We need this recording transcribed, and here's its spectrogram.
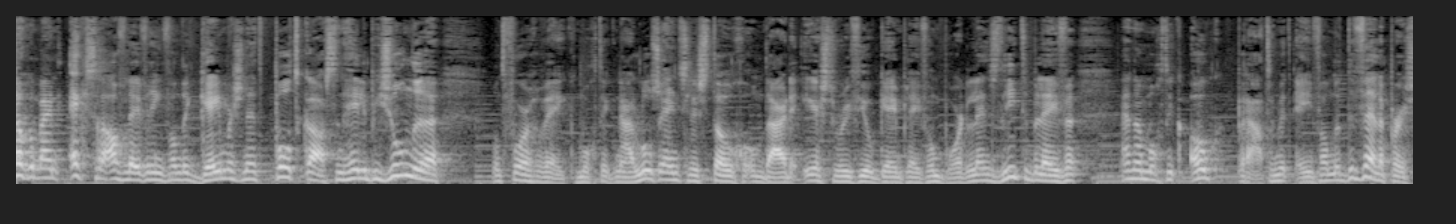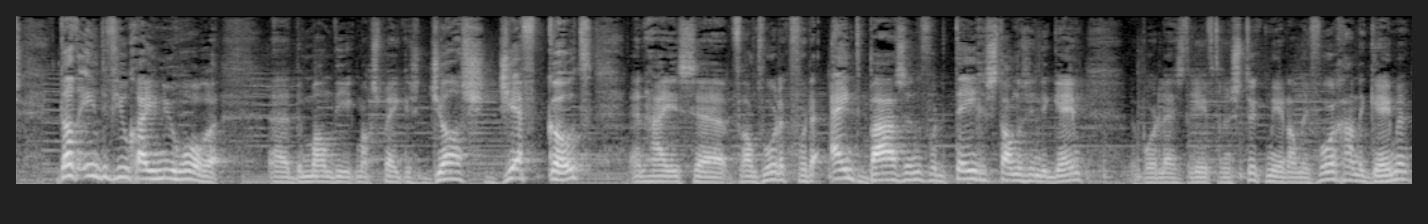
Welkom bij een extra aflevering van de Gamersnet podcast. Een hele bijzondere, want vorige week mocht ik naar Los Angeles togen om daar de eerste review gameplay van Borderlands 3 te beleven. En dan mocht ik ook praten met een van de developers. Dat interview ga je nu horen. Uh, de man die ik mag spreken is Josh Jeffcoat. En hij is uh, verantwoordelijk voor de eindbazen, voor de tegenstanders in de game. Borderlands 3 heeft er een stuk meer dan in voorgaande gamen.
